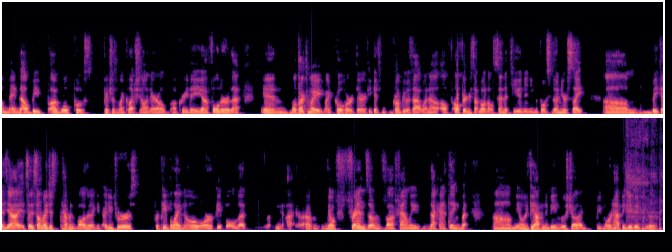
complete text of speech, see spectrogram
um, and I'll be I will post pictures of my collection on there. I'll I'll create a uh, folder of that, and I'll talk to my my cohort there if he gets grumpy with that one. I'll I'll, I'll figure something out. and I'll send it to you, and then you can post it on your site. Um, because yeah, it's, it's something I just haven't bothered. Get, I do tours for people I know or people that um, you know friends of uh, family that kind of thing. But um, you know, if you happen to be in Moose Jaw, I'd be more than happy to give you a tour.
